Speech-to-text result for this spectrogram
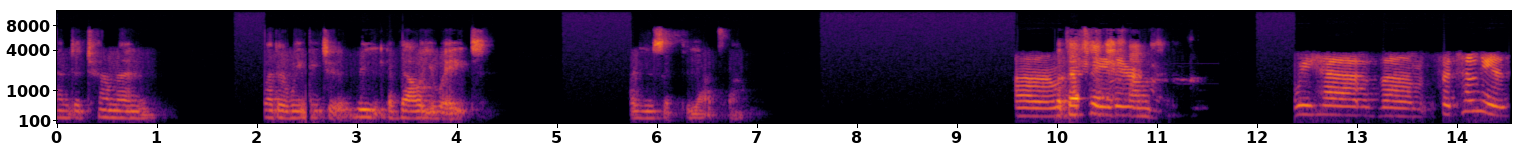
and determine whether we need to reevaluate our use of Piazza. Um, but that's okay, there, we have, um, so Tony is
